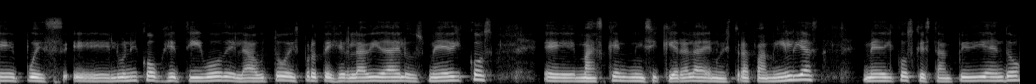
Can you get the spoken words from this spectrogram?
eh, pues eh, el único objetivo del auto es proteger la vida de los médicos, eh, más que ni siquiera la de nuestras familias, médicos que están pidiendo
